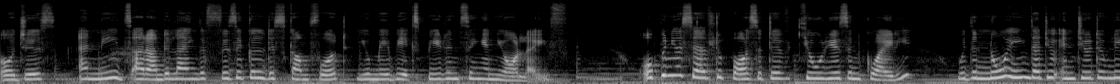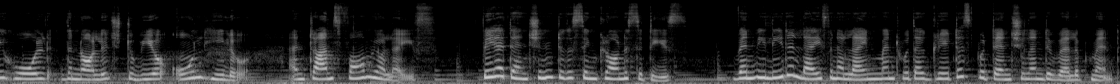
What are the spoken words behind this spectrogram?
urges, and needs are underlying the physical discomfort you may be experiencing in your life. Open yourself to positive, curious inquiry with the knowing that you intuitively hold the knowledge to be your own healer and transform your life. Pay attention to the synchronicities. When we lead a life in alignment with our greatest potential and development,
